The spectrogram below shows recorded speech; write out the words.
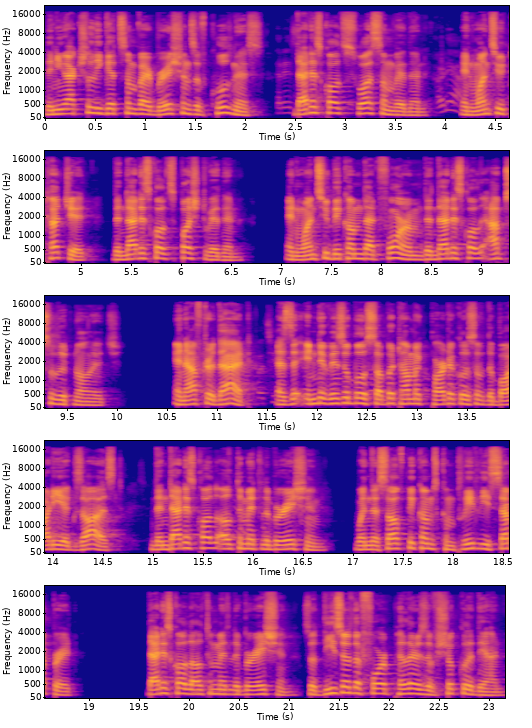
then you actually get some vibrations of coolness. That is called swasamvedan. And once you touch it, then that is called spashtvedan. And once you become that form, then that is called absolute knowledge. And after that, as the indivisible subatomic particles of the body exhaust, then that is called ultimate liberation. When the self becomes completely separate, that is called ultimate liberation. So these are the four pillars of Shukla Dhyan.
